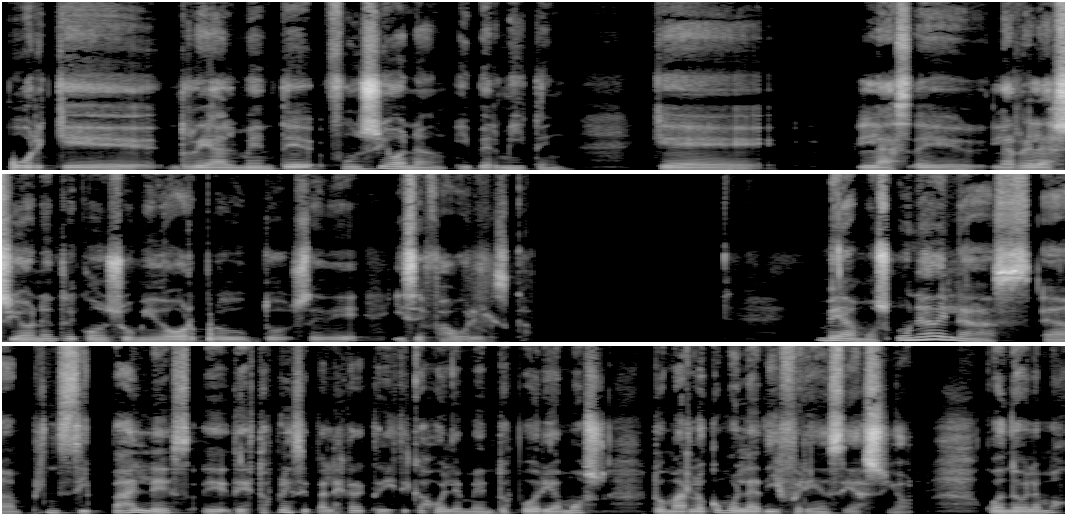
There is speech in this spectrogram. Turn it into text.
porque realmente funcionan y permiten que eh, la relación entre consumidor-producto se dé y se favorezca. Veamos, una de las eh, principales, eh, de estas principales características o elementos podríamos tomarlo como la diferenciación. Cuando hablamos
